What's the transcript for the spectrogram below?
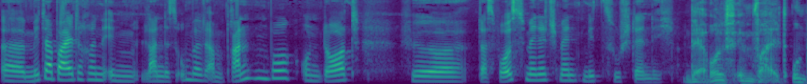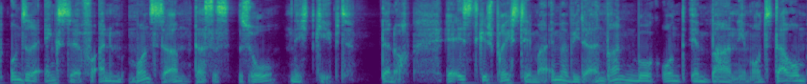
äh, Mitarbeiterin im Landesumweltamt Brandenburg und dort für das Wolfsmanagement mit zuständig. Der Wolf im Wald und unsere Ängste vor einem Monster, das es so nicht gibt. Dennoch, er ist Gesprächsthema immer wieder in Brandenburg und im Barnim und darum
